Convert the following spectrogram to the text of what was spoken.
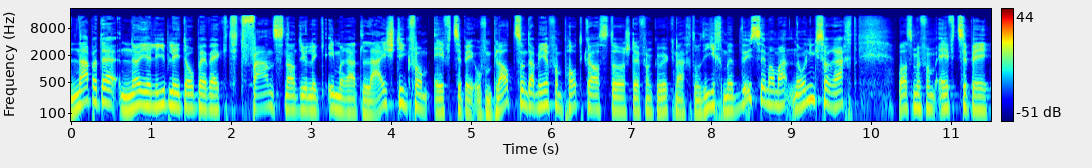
Neben den neuen Liebling hier bewegt die Fans natürlich immer auch die Leistung vom FCB auf dem Platz. Und auch wir vom Podcaster Stefan Gutknecht und ich, wir wissen im Moment noch nicht so recht, was wir vom FCB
